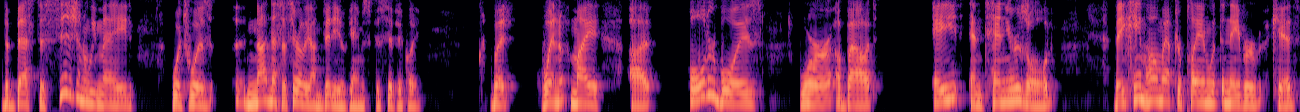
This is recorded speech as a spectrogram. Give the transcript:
the best decision we made, which was uh, not necessarily on video games specifically, but when my uh, older boys were about eight and 10 years old, they came home after playing with the neighbor kids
